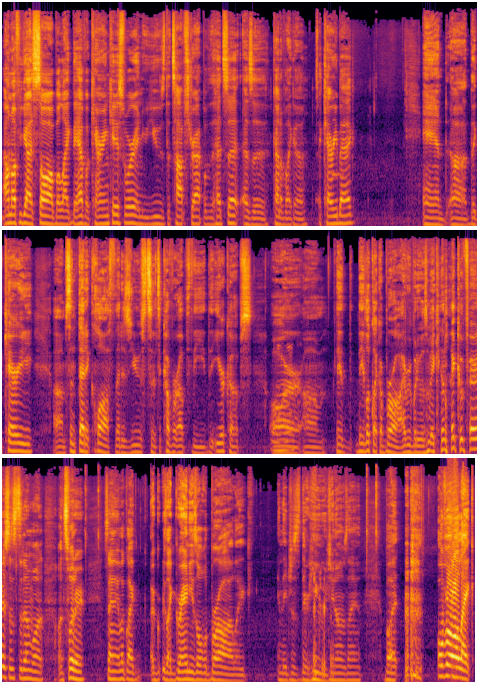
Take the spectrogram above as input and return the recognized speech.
I don't know if you guys saw, but like they have a carrying case for it, and you use the top strap of the headset as a kind of like a, a carry bag, and uh, the carry um, synthetic cloth that is used to, to cover up the the ear cups are um they they look like a bra. Everybody was making like comparisons to them on on Twitter, saying they look like a, like Granny's old bra, like, and they just they're huge. You know what I'm saying? But overall, like,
